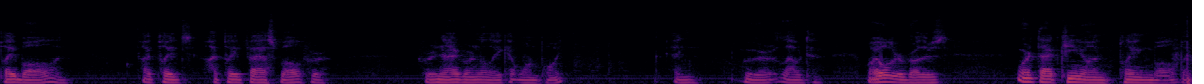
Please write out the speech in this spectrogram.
play ball, and I played I played fastball for for Niagara on the Lake at one point, and we were allowed to. My older brothers weren't that keen on playing ball, but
